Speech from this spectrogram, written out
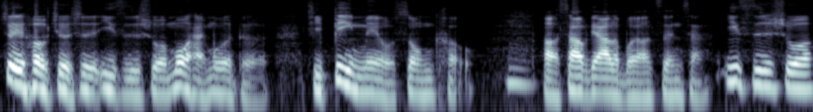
最后就是意思是说，穆罕默德其实并没有松口。嗯，啊，沙乌地阿拉伯要增产，意思是说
